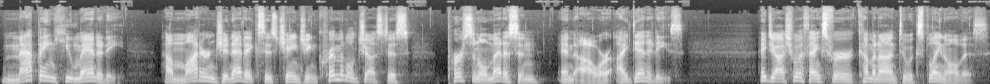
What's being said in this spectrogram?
Mapping Humanity How Modern Genetics is Changing Criminal Justice, Personal Medicine, and Our Identities. Hey, Joshua, thanks for coming on to explain all this.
